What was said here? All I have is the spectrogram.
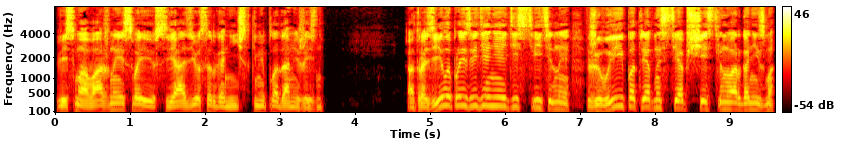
весьма важные своей связью с органическими плодами жизни. Отразило произведение действительные, живые потребности общественного организма,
